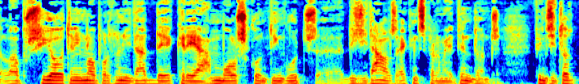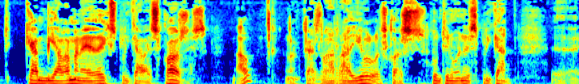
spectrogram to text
l'opció, tenim l'oportunitat de crear molts continguts eh, digitals eh, que ens permeten doncs, fins i tot canviar la manera d'explicar les coses. Val? En el cas de la ràdio les coses continuen explicat eh,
